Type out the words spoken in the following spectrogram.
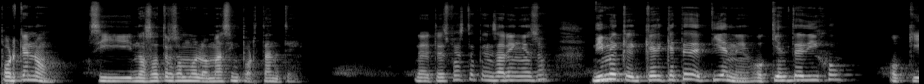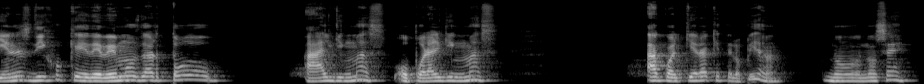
¿Por qué no? Si nosotros somos lo más importante. ¿Te has puesto a pensar en eso? Dime qué te detiene o quién te dijo o quién les dijo que debemos dar todo a alguien más o por alguien más. A cualquiera que te lo pida. No, no sé.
